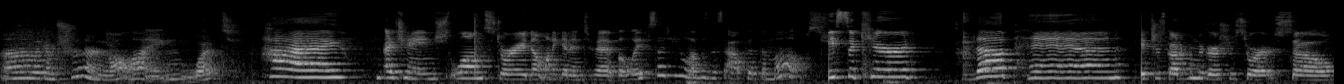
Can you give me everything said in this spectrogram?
Uh, like I'm sure they're not lying. What? Hi. I changed. Long story, don't want to get into it, but Leif said he loves this outfit the most. He secured the pan. I just got it from the grocery store, so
